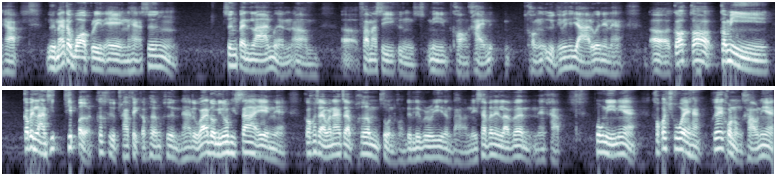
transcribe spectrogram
นะครับหรือแม้แต่ Walgreen เองนะฮะซึ่งซึ่งเป็นร้านเหมือนเอ่อเอ่อ pharmacy กึ่งมีของขายของอื่นที่ไม่ใช่ยาด้วยเนี่ยนะฮะเอ่อก็ก็ก็มีก็เป็นร้านที่ที่เปิดก็คือ traffic ก็เพิ่มขึ้นนะหรือว่า Domino Pizza เองเนี่ยก็เข้าใจว่าน่าจะเพิ่มส่วนของ Delivery ต่างๆเหล่านี้ 7-Eleven นะครับ พวกนี้เนี่ยเขาก็ช่วยฮะเพื่อให้คนของเขาเนี่ย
